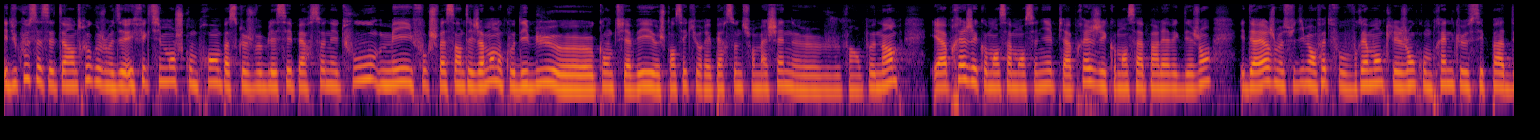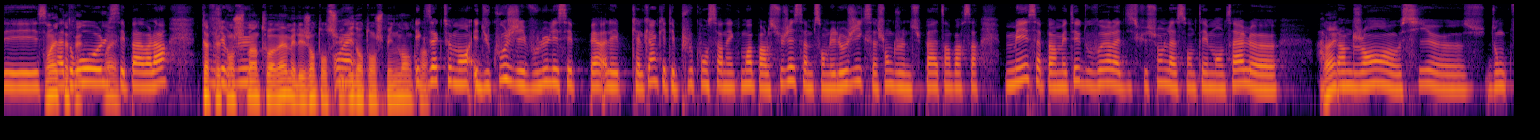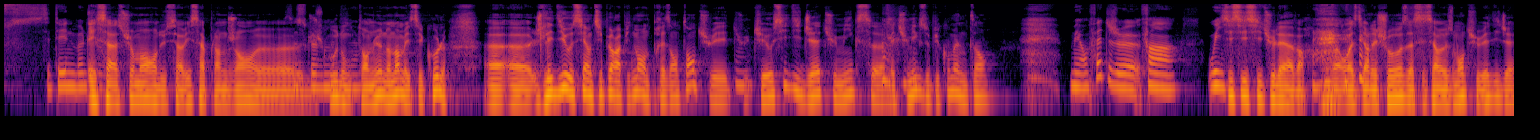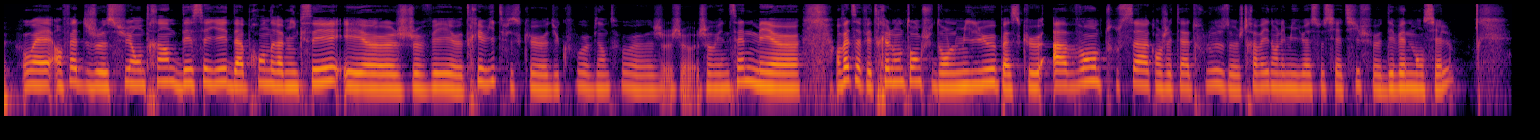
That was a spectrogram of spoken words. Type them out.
Et du coup, ça, c'était un truc où je me disais, effectivement, je comprends parce que je veux blesser personne et tout, mais il faut que je fasse ça intelligemment. Donc, au début, euh, quand il y avait, je pensais qu'il y aurait personne sur ma chaîne, euh, je fais un peu nimp. Et après, j'ai commencé à m'enseigner. Puis après, j'ai commencé à parler avec des gens. Et derrière, je me suis dit, mais en fait, il faut vraiment que les gens comprennent que c'est pas des, c'est Ouais, pas drôle, ouais. c'est pas voilà. T'as fait ton voulu- chemin toi-même et les gens t'ont suivi Ouais. dans ton cheminement. Quoi. Exactement. Et du coup, j'ai voulu laisser parler quelqu'un qui était plus concerné que moi par le sujet. Ça me semblait logique, sachant que je ne suis pas atteint par ça. Mais ça permettait d'ouvrir la discussion de la santé mentale euh, à Ouais. plein de gens aussi. euh, donc, c'était une bonne Et chose. ça a sûrement rendu service à plein de gens, euh, du coup, donc tant mieux. Non, non, mais c'est cool. Euh, euh, je l'ai dit aussi un petit peu rapidement en te présentant, tu es, tu, Mm. tu es aussi DJ, tu mixes, euh, mais tu mixes depuis combien de temps? Mais en fait, je. Enfin, oui. Si, si, si, tu l'es, Avar. On va, on va se dire les choses assez sérieusement, tu es DJ. Ouais, en fait, je suis en train d'essayer d'apprendre à mixer et euh, je vais euh, très vite puisque du coup, euh, bientôt, euh, j'aurai une scène. Mais euh, en fait, ça fait très longtemps que je suis dans le milieu parce que avant tout ça, quand j'étais à Toulouse, je travaillais dans les milieux associatifs euh, d'événementiel.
